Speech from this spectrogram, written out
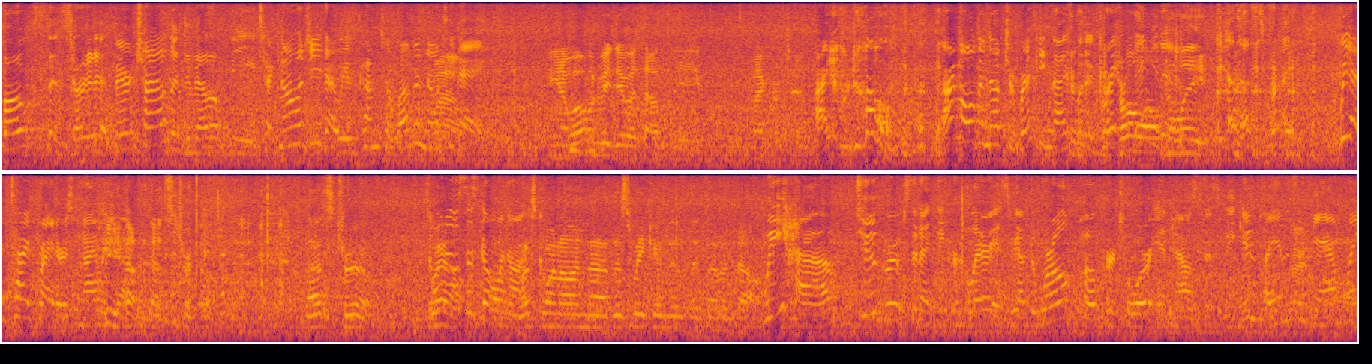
folks that started at Fairchild and developed the technology that we've come to love and know Wow. today. You know, what would we do without the microchip? I don't know. I'm old enough to recognize what a great Control, thing Alt, it is. delete. Yeah, that's right. We had typewriters when I was Yeah, young. that's true. That's true. So what else is going on? What's going on uh, this weekend at at the hotel? We have two groups that I think are hilarious. We have the World Poker Tour in-house this weekend, playing some gambling,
